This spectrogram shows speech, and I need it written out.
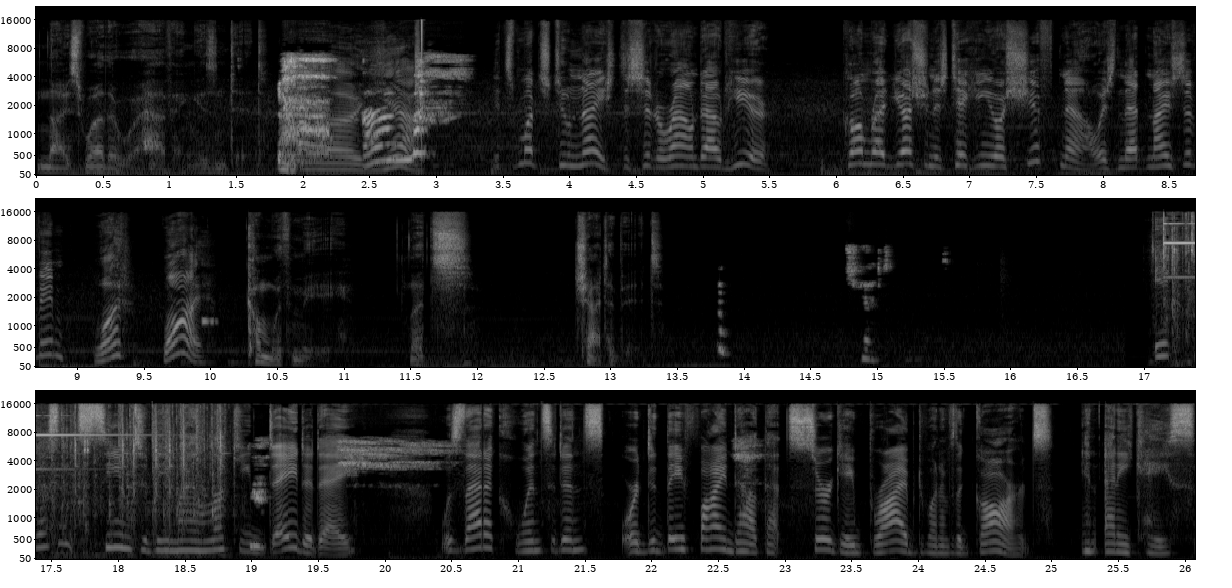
Nice weather we're having, isn't it? Uh, Um, yeah. It's much too nice to sit around out here. Comrade Yushin is taking your shift now. Isn't that nice of him? What? Why? Come with me. Let's chat a bit. Chet. It doesn't seem to be my lucky day today. Was that a coincidence, or did they find out that Sergey bribed one of the guards? In any case,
